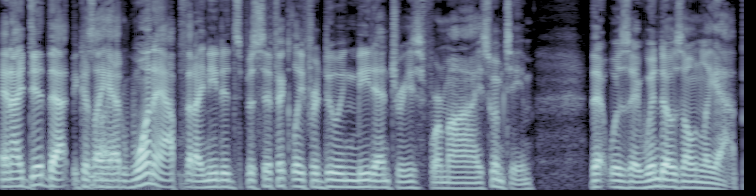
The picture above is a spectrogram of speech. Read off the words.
And I did that because I had one app that I needed specifically for doing meet entries for my swim team that was a Windows only app.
